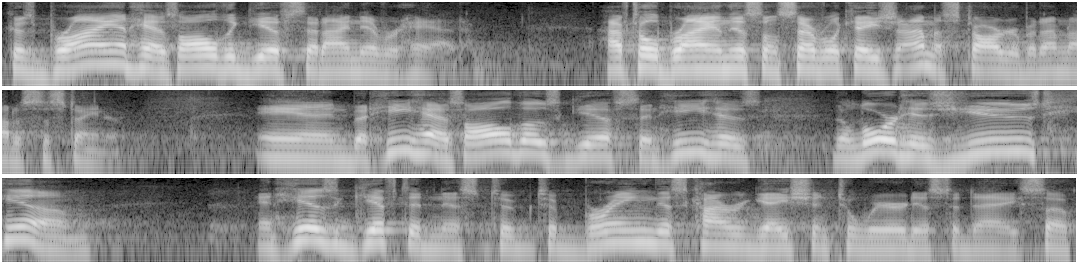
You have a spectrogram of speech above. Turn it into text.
Because Brian has all the gifts that I never had. I've told Brian this on several occasions. I'm a starter, but I'm not a sustainer. And but he has all those gifts, and he has the Lord has used him and his giftedness to, to bring this congregation to where it is today. So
